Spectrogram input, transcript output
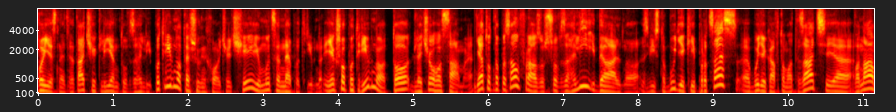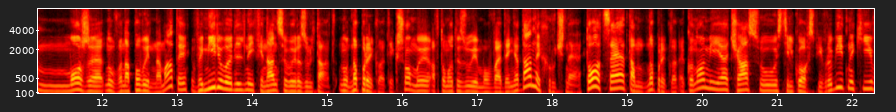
вияснити, та чи клієнту взагалі потрібно те, що він хоче, чи йому це не потрібно. І якщо потрібно, то для чого саме? Я тут написав фразу, що взагалі ідеально, звісно, будь-який процес, е, будь-яка автоматизація, вона може, ну вона повинна мати вимірювальний фінансовий результат. Ну, наприклад, якщо ми автоматизуємо введення даних ручне, то це там, наприклад, економія часу стількох співробітників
